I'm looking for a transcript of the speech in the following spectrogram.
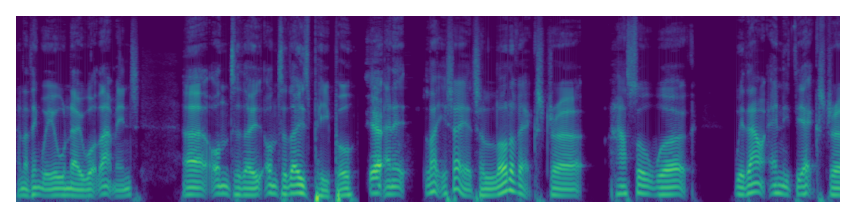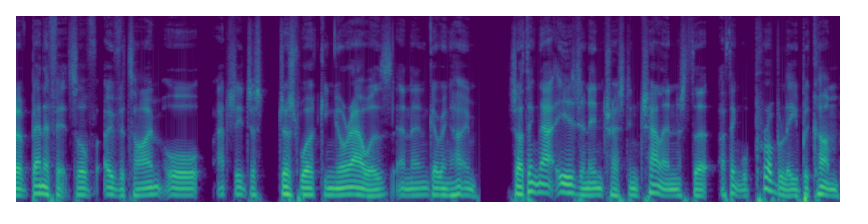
and I think we all know what that means. Uh, onto those onto those people, Yeah. and it, like you say, it's a lot of extra hassle work without any of the extra benefits of overtime or actually just just working your hours and then going home. So I think that is an interesting challenge that I think will probably become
